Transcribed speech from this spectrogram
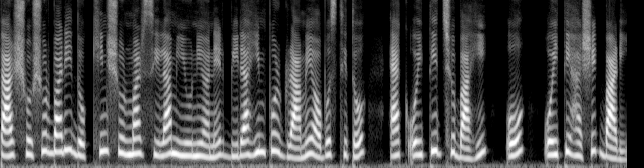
তার শ্বশুরবাড়ি দক্ষিণ সুরমার সিলাম ইউনিয়নের বিরাহিমপুর গ্রামে অবস্থিত এক ঐতিহ্যবাহী ও ঐতিহাসিক বাড়ি।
